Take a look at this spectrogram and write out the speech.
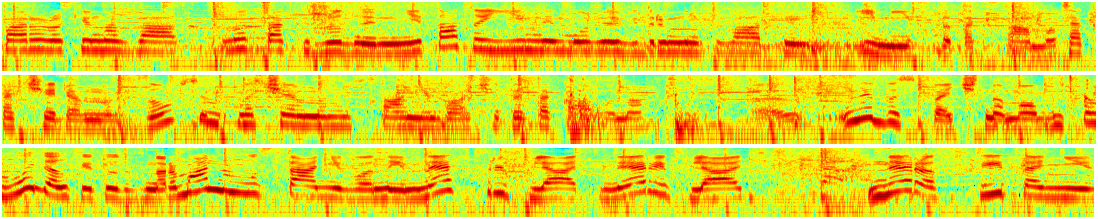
пару років назад, ну так жоден ні тато її не може відремонтувати, і місто так само. Ця качеля в нас зовсім в плачевному стані, бачите, така вона е, небезпечна, мабуть. Гойдалки тут в нормальному стані, вони не скриплять, не риплять, не розхитані.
